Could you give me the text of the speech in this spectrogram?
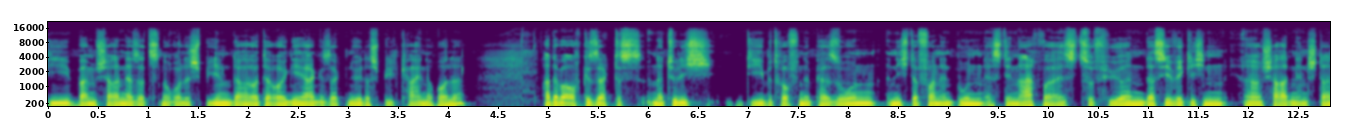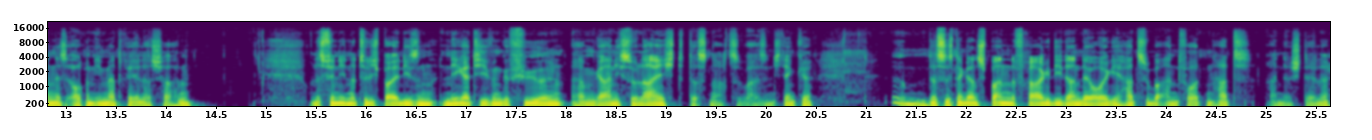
die beim Schadenersatz eine Rolle spielen? Da hat der EuGH gesagt, nö, das spielt keine Rolle. Hat aber auch gesagt, dass natürlich die betroffene Person nicht davon entbunden ist, den Nachweis zu führen, dass hier wirklich ein äh, Schaden entstanden ist, auch ein immaterieller Schaden. Und das finde ich natürlich bei diesen negativen Gefühlen ähm, gar nicht so leicht, das nachzuweisen. Ich denke, ähm, das ist eine ganz spannende Frage, die dann der EuGH zu beantworten hat an der Stelle.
